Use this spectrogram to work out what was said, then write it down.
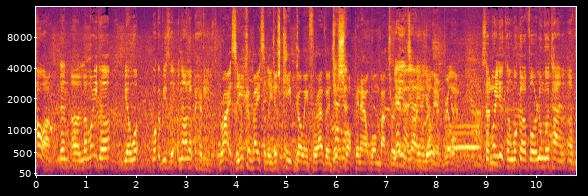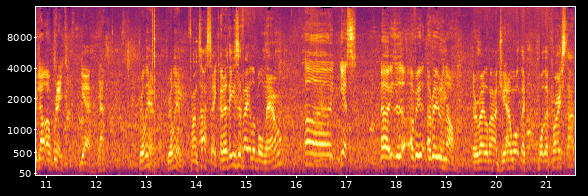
power, then uh, the monitor will work with another battery. Right, so you can basically just keep going forever, just yeah, yeah. swapping out one battery yeah, at a time. brilliant, brilliant. So and monitor can work for a longer time uh, without a break. Yeah. Yeah. Brilliant, brilliant, fantastic. And are these available now? Uh, yes, uh, it's available now. They're available now. Do you know what they what they're priced at?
